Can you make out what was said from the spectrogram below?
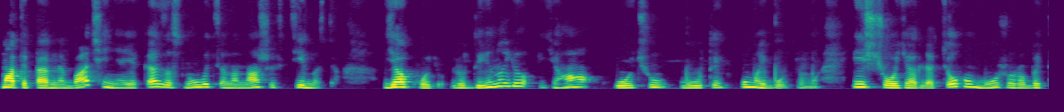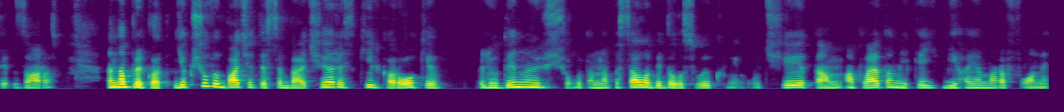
мати певне бачення, яке засновується на наших цінностях. Якою людиною я хочу бути у майбутньому, і що я для цього можу робити зараз. Наприклад, якщо ви бачите себе через кілька років людиною, що там написала, видала свою книгу, чи там атлетом, який бігає марафони,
